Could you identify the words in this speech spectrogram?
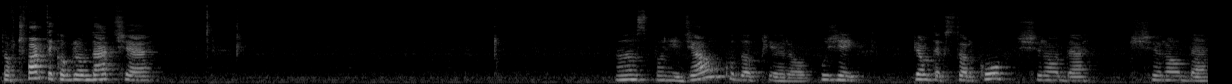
to w czwartek oglądacie z poniedziałku dopiero, później w piątek z torku, w środę, w środę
